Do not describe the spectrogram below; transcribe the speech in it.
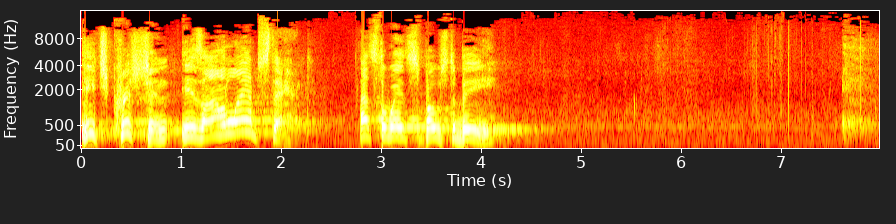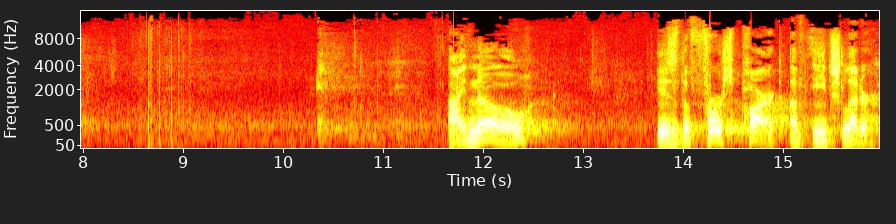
Each Christian is on a lampstand. That's the way it's supposed to be. I know is the first part of each letter.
